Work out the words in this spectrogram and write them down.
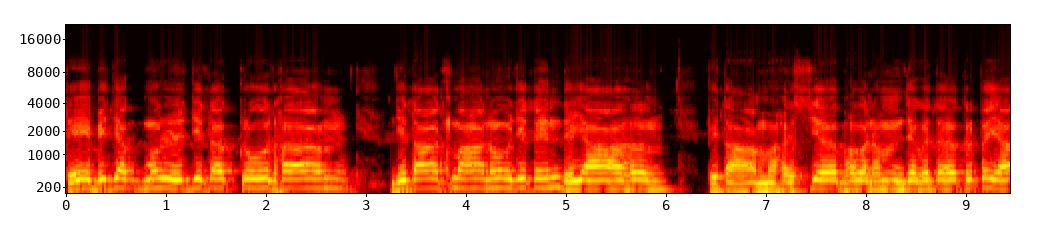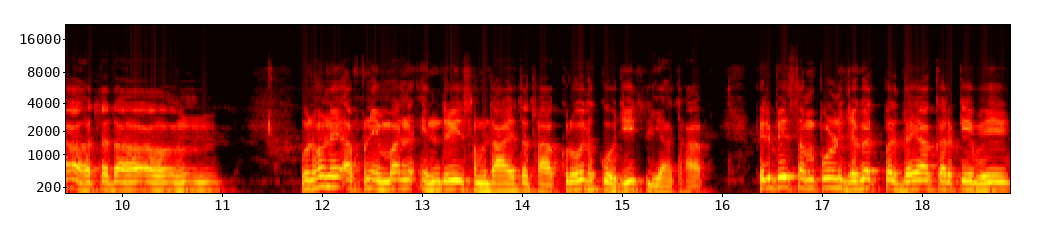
ते भी जगमुर्जित क्रोधा, जितात्मानो जितेन्द्रिया पितामहस्य भवनम जगत कृपया तदा। उन्होंने अपने मन इंद्रिय समुदाय तथा क्रोध को जीत लिया था। फिर भी संपूर्ण जगत पर दया करके वे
